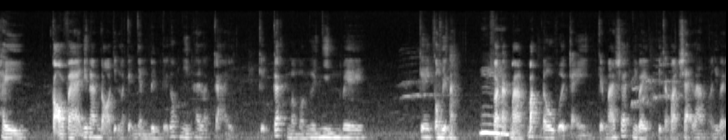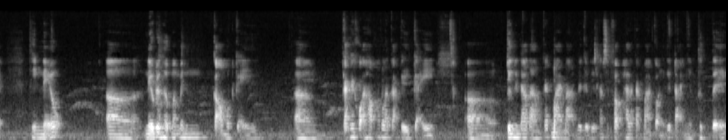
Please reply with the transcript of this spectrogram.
thì có vẻ như rằng đó chỉ là cái nhận định cái góc nhìn hay là cái cái cách mà mọi người nhìn về cái công việc này ừ. và các bạn bắt đầu với cái cái mindset như vậy thì các bạn sẽ làm nó như vậy thì nếu ờ, nếu trường hợp mà mình có một cái ờ, các cái khóa học hoặc là các cái cái ờ, chương trình đào tạo một cách bài bản về cái việc làm sản phẩm hay là các bạn có những cái trải nghiệm thực tế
